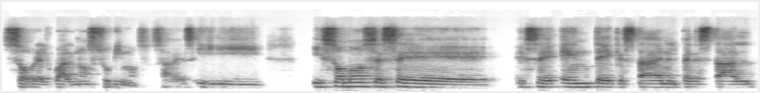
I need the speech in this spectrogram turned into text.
sobre el cual nos subimos, ¿sabes? Y, y, somos ese, ese ente que está en el pedestal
